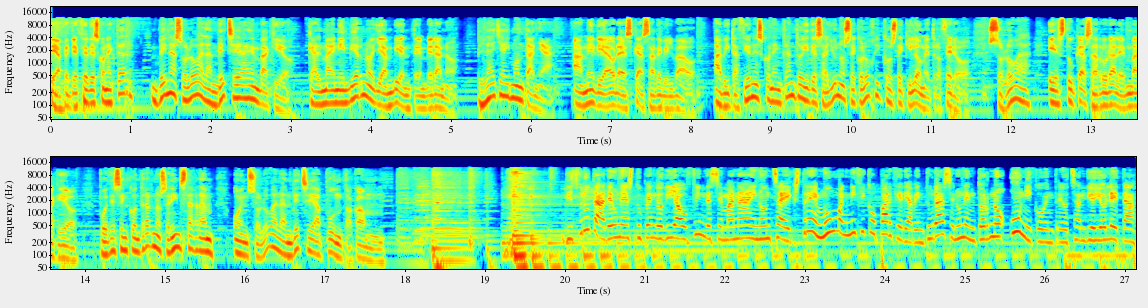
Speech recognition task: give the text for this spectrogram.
¿Te apetece desconectar? Ven a Soloa Landechea en Baquio. Calma en invierno y ambiente en verano. Playa y montaña. A media hora escasa de Bilbao. Habitaciones con encanto y desayunos ecológicos de kilómetro cero. Soloa es tu casa rural en Baquio. Puedes encontrarnos en Instagram o en soloalandechea.com. Disfruta de un estupendo día o fin de semana en Oncha Extreme, un magnífico parque de aventuras en un entorno único entre Ochandio y Oleta.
